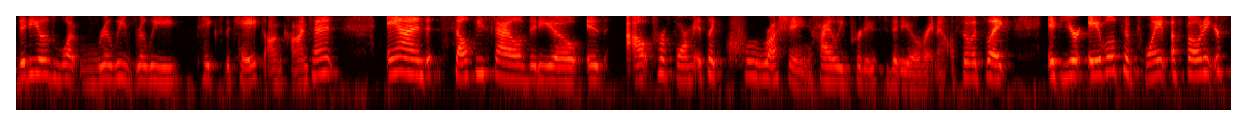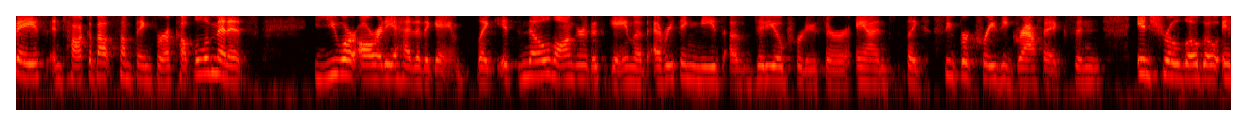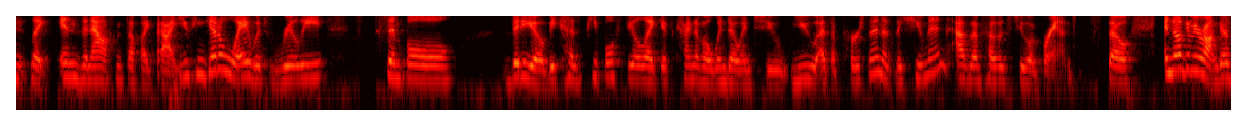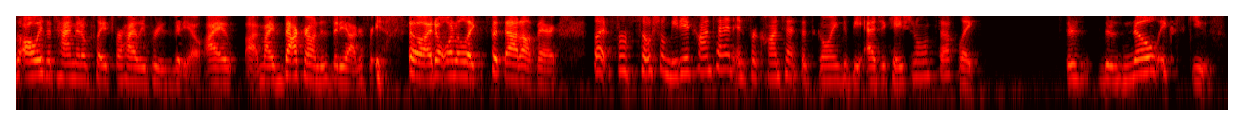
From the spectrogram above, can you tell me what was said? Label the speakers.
Speaker 1: video is what really really takes the cake on content. And selfie style video is outperform it's like crushing highly produced video right now. So it's like if you're able to point a phone at your face and talk about something for a couple of minutes you are already ahead of the game. Like it's no longer this game of everything needs a video producer and like super crazy graphics and intro logo in like ins and outs and stuff like that. You can get away with really simple video because people feel like it's kind of a window into you as a person, as a human, as opposed to a brand. So, and don't get me wrong, there's always a time and a place for highly produced video. I, I my background is videography, so I don't want to like put that out there. But for social media content and for content that's going to be educational and stuff, like there's there's no excuse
